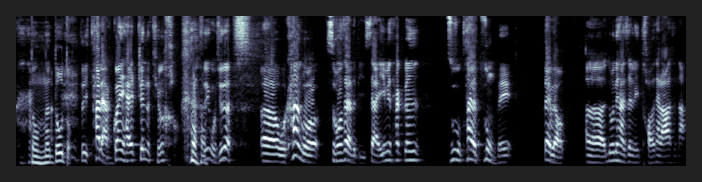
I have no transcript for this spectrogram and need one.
懂的都懂。所以他俩关系还真的挺好。所以我觉得，呃，我看过斯彭赛的比赛，因为他跟足总他在足总杯代表呃诺丁汉森林淘汰了阿森纳，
